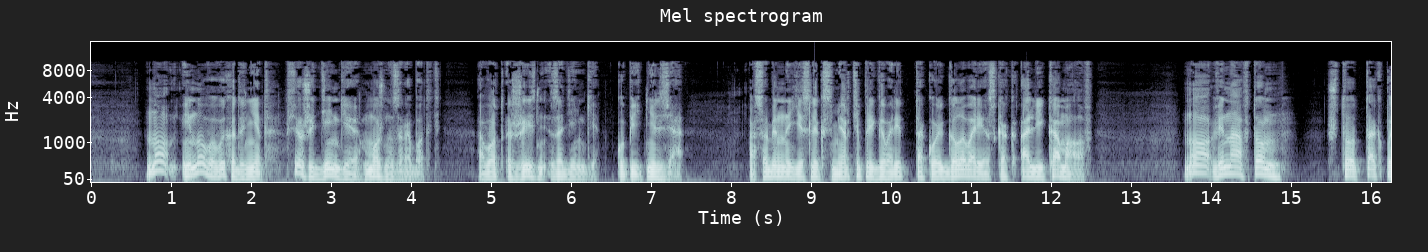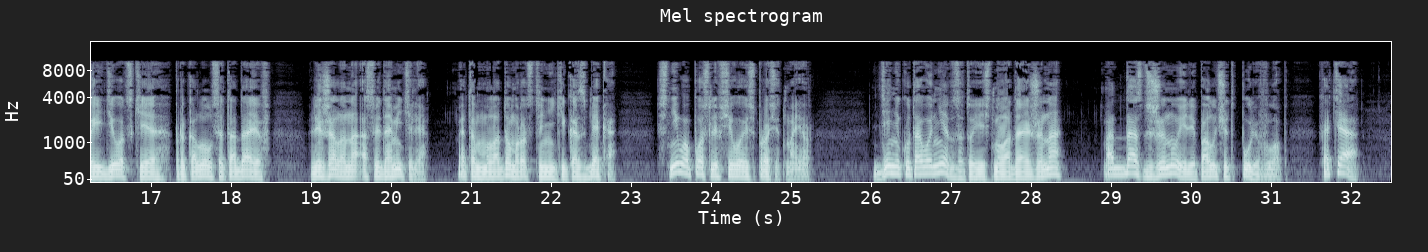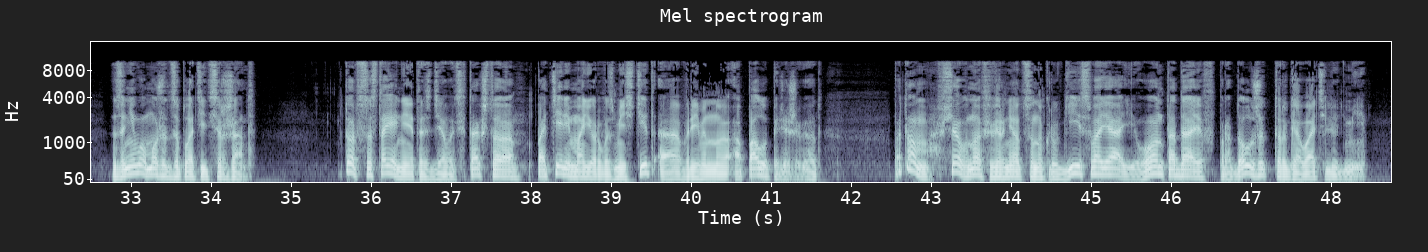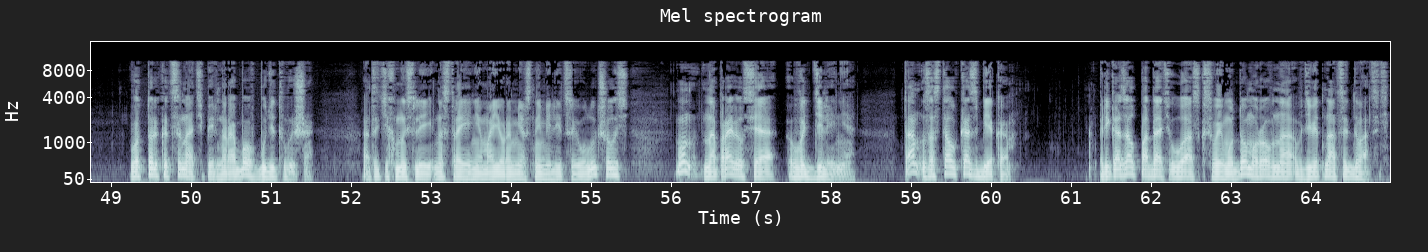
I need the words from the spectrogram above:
но иного выхода нет. Все же деньги можно заработать. А вот жизнь за деньги купить нельзя. Особенно если к смерти приговорит такой головорез, как Али Камалов. Но вина в том, что так по-идиотски прокололся Тадаев, лежала на осведомителе, этом молодом родственнике Казбека. С него после всего и спросит майор. Денег у того нет, зато есть молодая жена. Отдаст жену или получит пулю в лоб. Хотя за него может заплатить сержант. Тот в состоянии это сделать, так что потери майор возместит, а временную опалу переживет. Потом все вновь вернется на круги своя, и он, Тадаев, продолжит торговать людьми. Вот только цена теперь на рабов будет выше. От этих мыслей настроение майора местной милиции улучшилось. Он направился в отделение. Там застал Казбека. Приказал подать УАЗ к своему дому ровно в 19.20.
